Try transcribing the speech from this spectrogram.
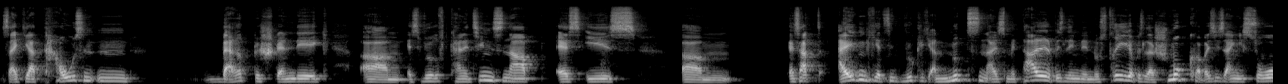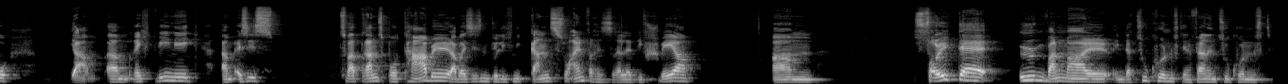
seit Jahrtausenden wertbeständig, ähm, es wirft keine Zinsen ab, es ist, ähm, es hat eigentlich jetzt nicht wirklich einen Nutzen als Metall, ein bisschen in der Industrie, ein bisschen als Schmuck, aber es ist eigentlich so, ja, ähm, recht wenig. Ähm, es ist zwar transportabel, aber es ist natürlich nicht ganz so einfach, es ist relativ schwer. Ähm, sollte irgendwann mal in der Zukunft, in der fernen Zukunft,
